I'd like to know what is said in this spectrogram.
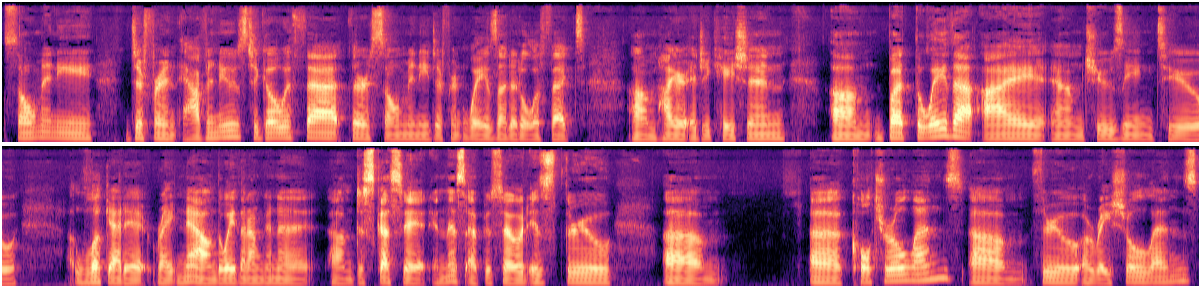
so many different avenues to go with that. There are so many different ways that it'll affect um, higher education. Um, but the way that I am choosing to look at it right now, and the way that I'm going to um, discuss it in this episode is through um, a cultural lens, um, through a racial lens,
